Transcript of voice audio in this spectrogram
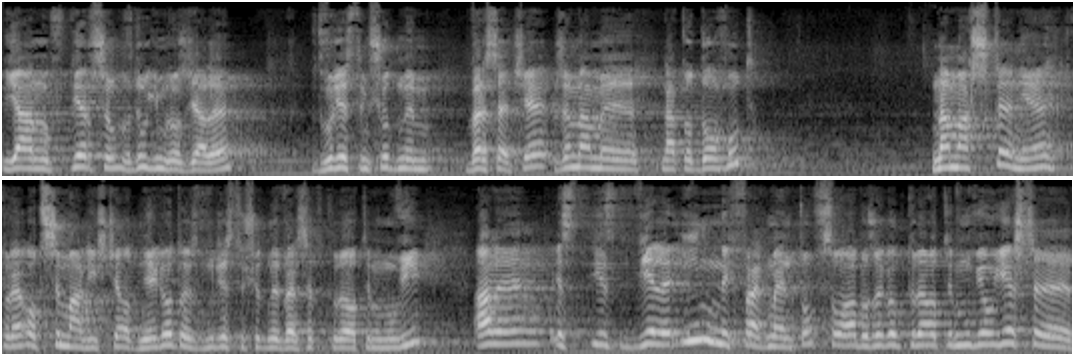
Jan w pierwszym, w drugim rozdziale, w 27 wersecie, że mamy na to dowód. namaszczenie, które otrzymaliście od Niego, to jest 27 werset, który o tym mówi, ale jest, jest wiele innych fragmentów Słowa Bożego, które o tym mówią jeszcze,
